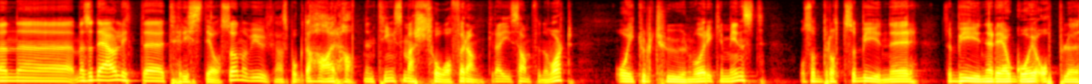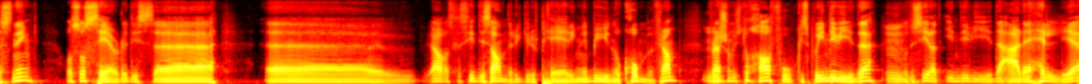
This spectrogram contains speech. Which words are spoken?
Men, eh, men så det er jo litt eh, trist det også, når vi i utgangspunktet har hatt en ting som er så forankra i samfunnet vårt, og i kulturen vår ikke minst, og så brått så begynner, så begynner det å gå i oppløsning, og så ser du disse Uh, ja, hva skal jeg si, disse andre grupperingene begynne å komme fram. For det er som hvis du har fokus på individet, og du sier at individet er det hellige,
